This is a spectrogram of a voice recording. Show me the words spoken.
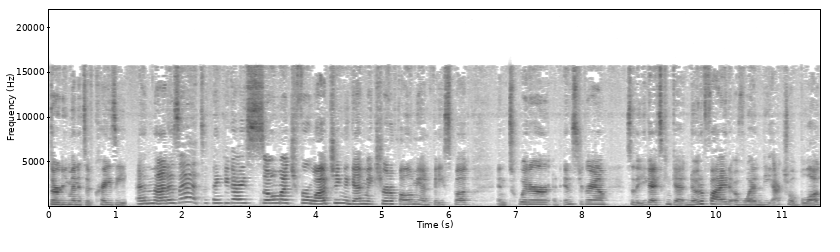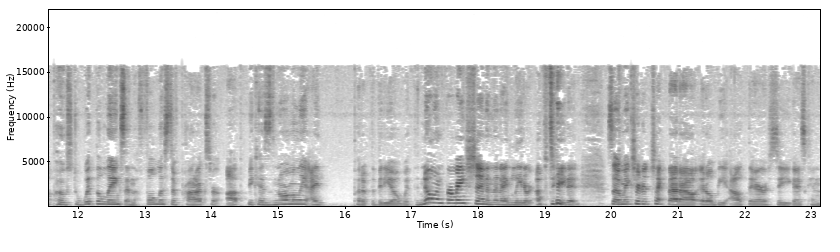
30 minutes of crazy. And that is it. Thank you guys so much for watching. Again, make sure to follow me on Facebook and Twitter and Instagram so that you guys can get notified of when the actual blog post with the links and the full list of products are up because normally I put up the video with no information and then I later update it. So make sure to check that out. It'll be out there so you guys can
